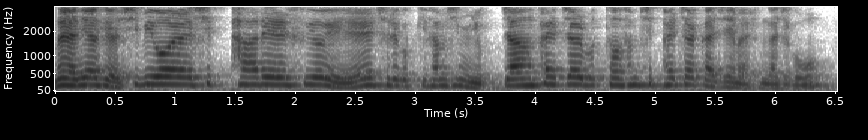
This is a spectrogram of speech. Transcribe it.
네, 안녕하세요. 12월 18일 수요일 출애굽기 36장 8절부터 38절까지의 말씀 가지고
